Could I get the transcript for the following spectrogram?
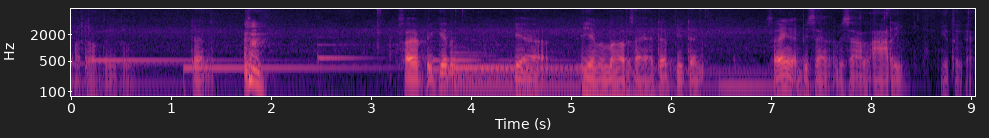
pada waktu itu. Dan saya pikir ya ya memang harus saya hadapi dan saya nggak bisa nggak bisa lari gitu kan.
